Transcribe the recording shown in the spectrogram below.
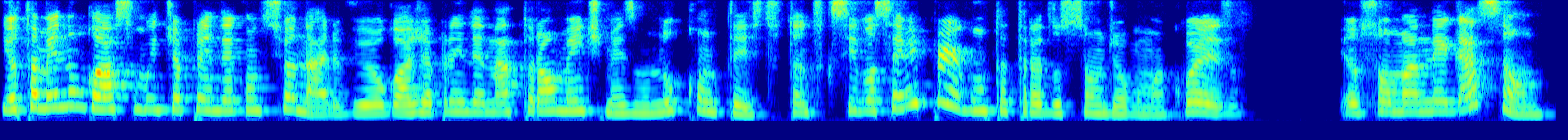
E eu também não gosto muito de aprender com dicionário, viu? Eu gosto de aprender naturalmente mesmo, no contexto. Tanto que se você me pergunta a tradução de alguma coisa, eu sou uma negação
